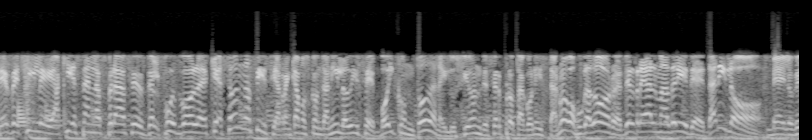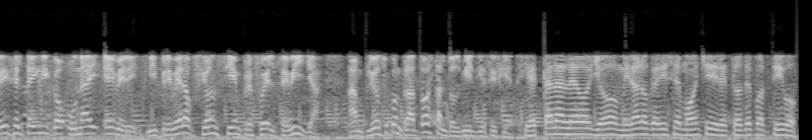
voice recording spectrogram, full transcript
Desde Chile, aquí están las frases del fútbol que son noticia. Arrancamos con Danilo, dice, voy con toda la ilusión de ser protagonista. Nuevo jugador del Real Madrid, Danilo. Vea, y lo que dice el técnico Unai Emery, mi primera opción siempre fue el Sevilla. Amplió su contrato hasta el 2017. Y esta la leo yo. Mira lo que dice Monchi, director deportivo.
